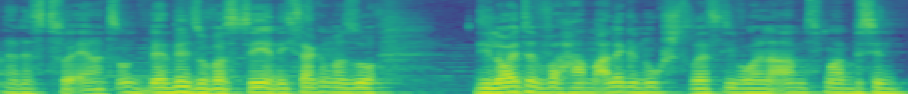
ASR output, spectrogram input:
dann ist es zu ernst. Und wer will sowas sehen? Ich sage immer so, die Leute haben alle genug Stress, die wollen abends mal ein bisschen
